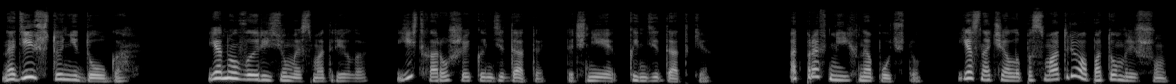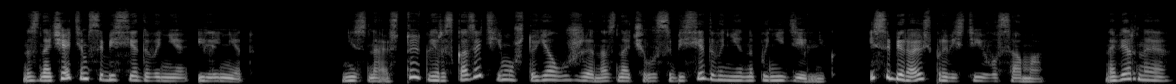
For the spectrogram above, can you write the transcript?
Надеюсь, что недолго. Я новое резюме смотрела. Есть хорошие кандидаты, точнее, кандидатки. Отправь мне их на почту. Я сначала посмотрю, а потом решу, назначать им собеседование или нет. Не знаю, стоит ли рассказать ему, что я уже назначила собеседование на понедельник и собираюсь провести его сама. Наверное,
